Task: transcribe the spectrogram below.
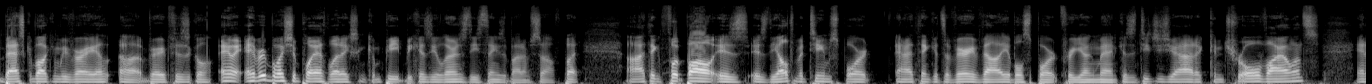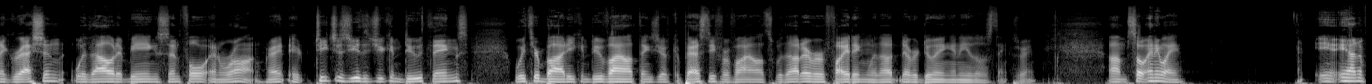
basketball can be very uh, very physical. Anyway, every boy should play athletics and compete because he learns these things about himself. But uh, I think football is is the ultimate team sport and I think it's a very valuable sport for young men because it teaches you how to control violence and aggression without it being sinful and wrong, right? It teaches you that you can do things with your body, you can do violent things, you have capacity for violence without ever fighting, without ever doing any of those things, right? Um, so anyway, in a,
